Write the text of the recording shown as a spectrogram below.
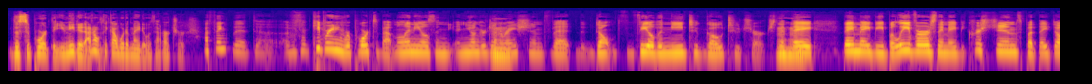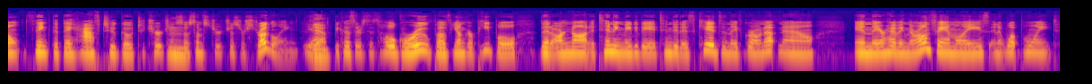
the support that you needed. I don't think I would have made it without our church. I think that uh, keep reading reports about millennials and, and younger generations that don't feel the need to go to church. That they they may be believers, they may be Christians, but they don't think that they have to go to church. And so mm. some churches are struggling Yeah. because there's this whole group of younger people that are not attending. Maybe they attended as kids and they've grown up now and they're having their own families. And at what point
